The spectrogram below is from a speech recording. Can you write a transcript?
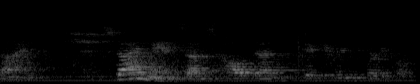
signed. Steinway and Sons called them Victory Verticals.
